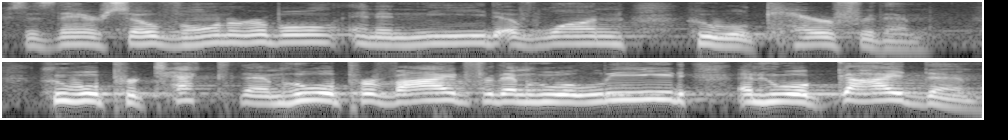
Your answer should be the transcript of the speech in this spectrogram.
He says, They are so vulnerable and in need of one who will care for them, who will protect them, who will provide for them, who will lead and who will guide them.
